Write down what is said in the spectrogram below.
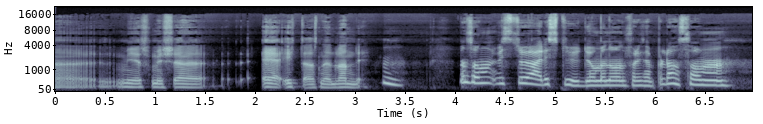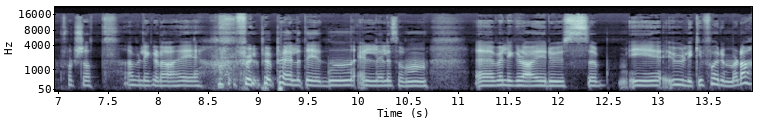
Eh, mye som ikke er ytterst nødvendig. Men sånn, hvis du er i studio med noen, for eksempel, da, som fortsatt er veldig glad i full pupp hele tiden, eller liksom eh, veldig glad i rus i ulike former, da.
